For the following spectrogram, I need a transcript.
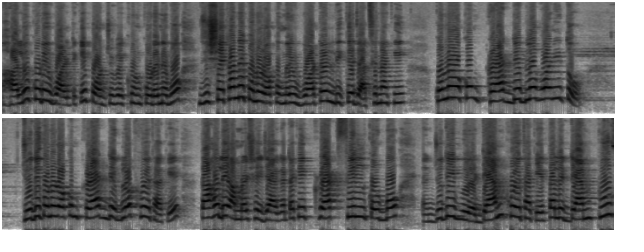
ভালো করে ওয়ালটিকে পর্যবেক্ষণ করে নেব যে সেখানে কোনো রকমের ওয়াটার লিকেজ আছে নাকি। কোনো রকম ক্র্যাক ডেভেলপ হয়নি তো? যদি কোনো রকম ক্র্যাক ডেভেলপ হয়ে থাকে, তাহলে আমরা সেই জায়গাটাকে ক্র্যাক ফিল করব। যদি ড্যাম্প হয়ে থাকে, তাহলে ড্যাম্প প্রুফ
